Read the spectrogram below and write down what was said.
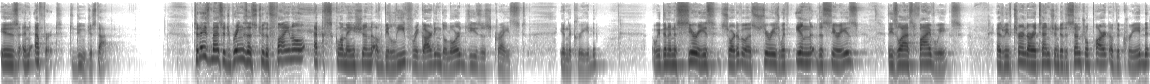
is an effort to do just that. Today's message brings us to the final exclamation of belief regarding the Lord Jesus Christ in the Creed. We've been in a series, sort of, a series within the series, these last five weeks. as we've turned our attention to the central part of the Creed,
